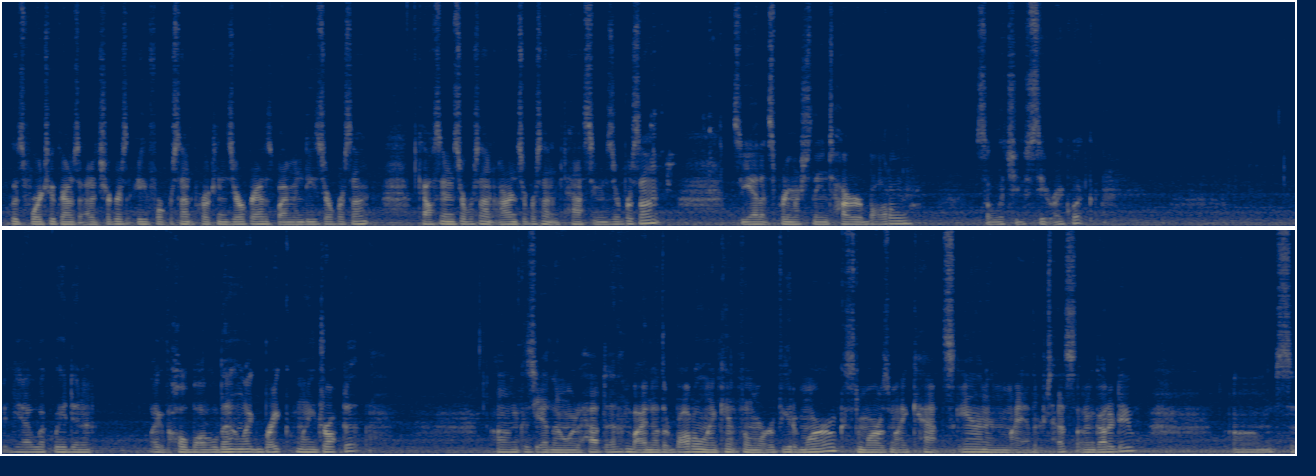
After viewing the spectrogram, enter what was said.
includes 42 grams of added sugars, 84%, protein 0 grams, vitamin D 0%, calcium 0%, iron 0%, potassium 0%. So yeah, that's pretty much the entire bottle. So I'll let you see it right quick. But yeah, luckily it didn't, like the whole bottle didn't like break when he dropped it. Because um, yeah, then I would have to buy another bottle and I can't film a review tomorrow because tomorrow's my CAT scan and my other tests that I've got to do. Um, so,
